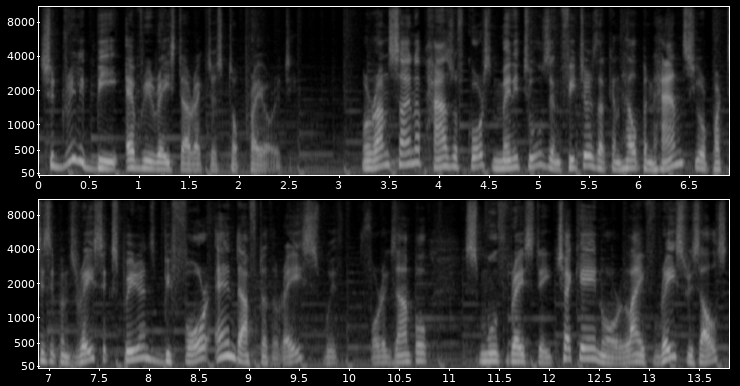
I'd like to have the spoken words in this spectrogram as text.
should really be every race director's top priority. Run Signup has, of course, many tools and features that can help enhance your participants' race experience before and after the race, with, for example, smooth race day check in or live race results.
